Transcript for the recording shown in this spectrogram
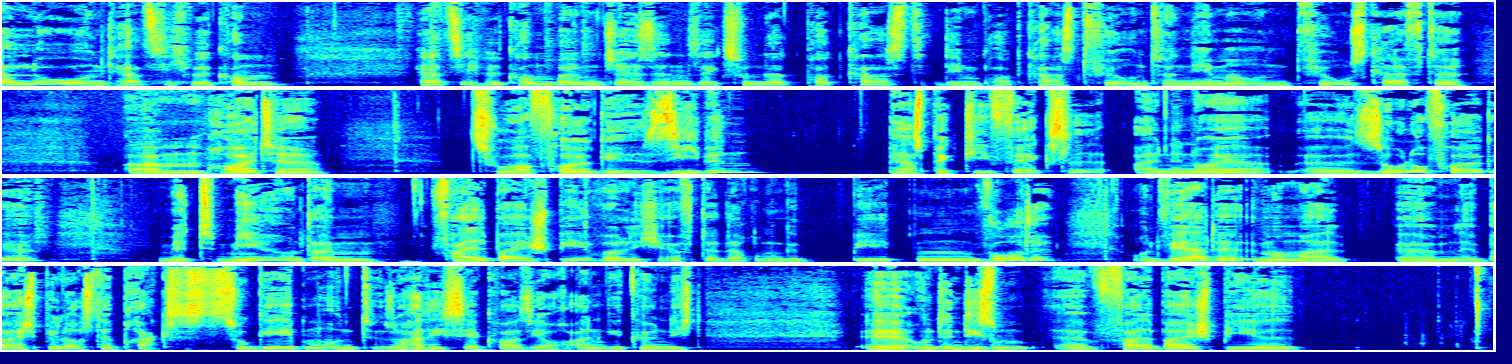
Hallo und herzlich willkommen. Herzlich willkommen beim Jaizen 600 Podcast, dem Podcast für Unternehmer und Führungskräfte. Ähm, heute zur Folge 7, Perspektivwechsel, eine neue äh, Solo-Folge mit mir und einem Fallbeispiel, weil ich öfter darum gebeten wurde und werde, immer mal ähm, Beispiele aus der Praxis zu geben. Und so hatte ich es ja quasi auch angekündigt. Äh, und in diesem äh, Fallbeispiel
